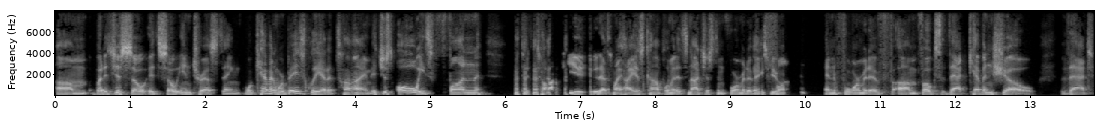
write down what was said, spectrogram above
Um, but it's just so it's so interesting. Well, Kevin, we're basically at a time. It's just always fun to talk to you. That's my highest compliment. It's not just informative; Thank it's you. fun and informative. Um, folks, that Kevin show, that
